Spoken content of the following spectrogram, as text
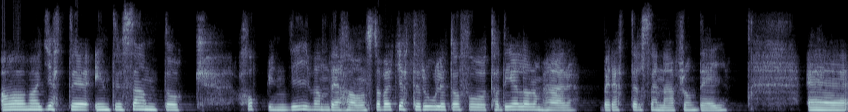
Ja, vad jätteintressant och hoppingivande Hans. Det har varit jätteroligt att få ta del av de här berättelserna från dig. Eh,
